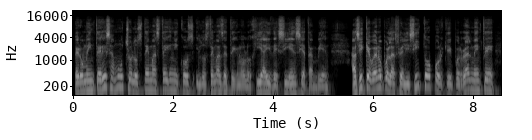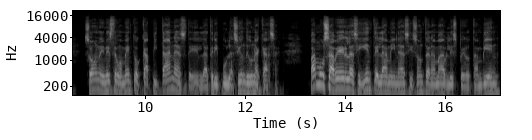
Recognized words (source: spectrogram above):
pero me interesan mucho los temas técnicos y los temas de tecnología y de ciencia también. Así que bueno, pues las felicito porque pues realmente son en este momento capitanas de la tripulación de una casa. Vamos a ver la siguiente lámina si son tan amables, pero también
